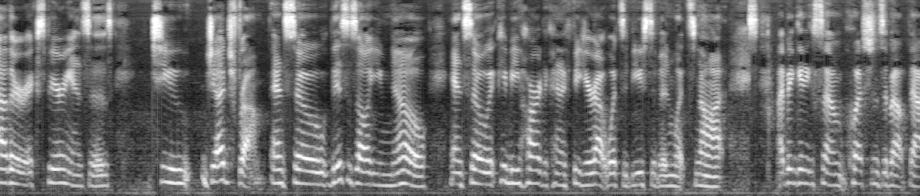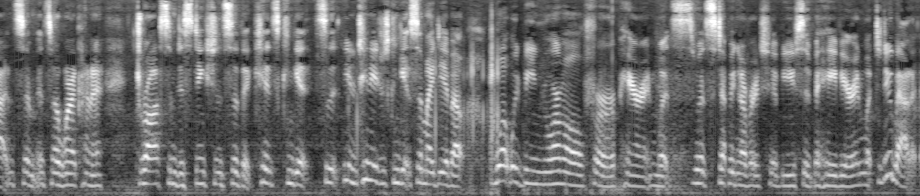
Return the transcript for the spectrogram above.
other experiences to judge from. And so this is all you know. And so it can be hard to kind of figure out what's abusive and what's not. I've been getting some questions about that and some, and so I want to kind of draw some distinctions so that kids can get, so that, you know, teenagers can get some idea about what would be normal for a parent and what's, what's stepping over into abusive behavior and what to do about it.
